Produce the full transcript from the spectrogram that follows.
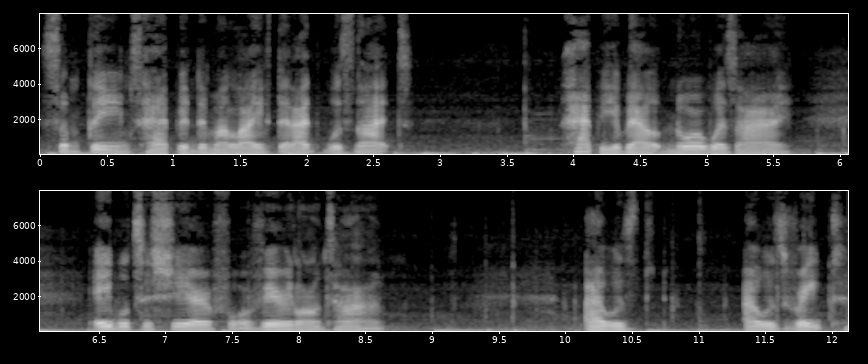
some things happened in my life that I was not happy about, nor was I able to share for a very long time. I was I was raped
